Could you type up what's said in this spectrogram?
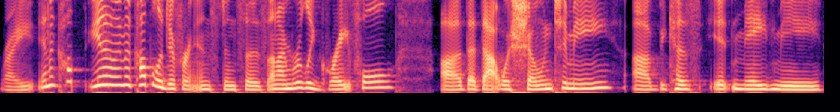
right? In a couple, you know, in a couple of different instances, and I'm really grateful uh, that that was shown to me uh, because it made me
